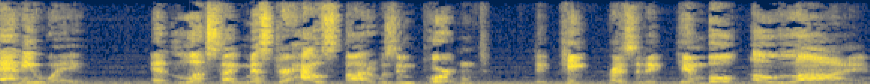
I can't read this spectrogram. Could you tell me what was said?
Anyway, it looks like Mr. House thought it was important to keep President Kimball alive.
